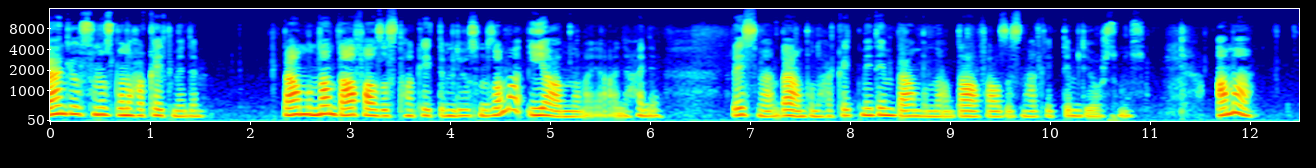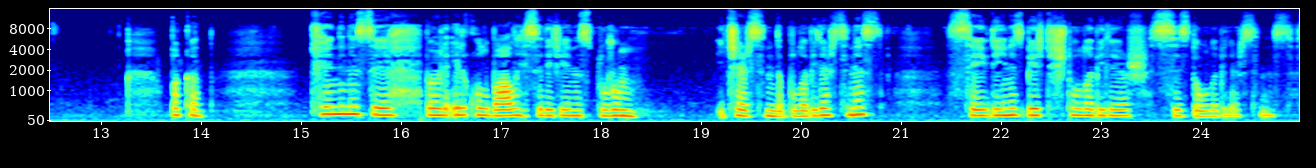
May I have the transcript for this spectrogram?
Ben diyorsunuz bunu hak etmedim. Ben bundan daha fazlasını hak ettim diyorsunuz ama iyi anlama yani. Hani resmen ben bunu hak etmedim. Ben bundan daha fazlasını hak ettim diyorsunuz. Ama bakın kendinizi böyle el kolu bağlı hissedeceğiniz durum içerisinde bulabilirsiniz. Sevdiğiniz bir kişi de olabilir, siz de olabilirsiniz.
